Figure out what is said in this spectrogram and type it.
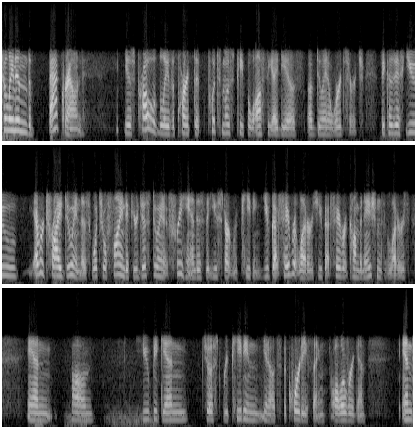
Filling in the background is probably the part that puts most people off the idea of, of doing a word search because if you ever try doing this, what you'll find if you're just doing it freehand is that you start repeating. You've got favorite letters, you've got favorite combinations of letters, and um, you begin just repeating, you know, it's the QWERTY thing all over again. And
